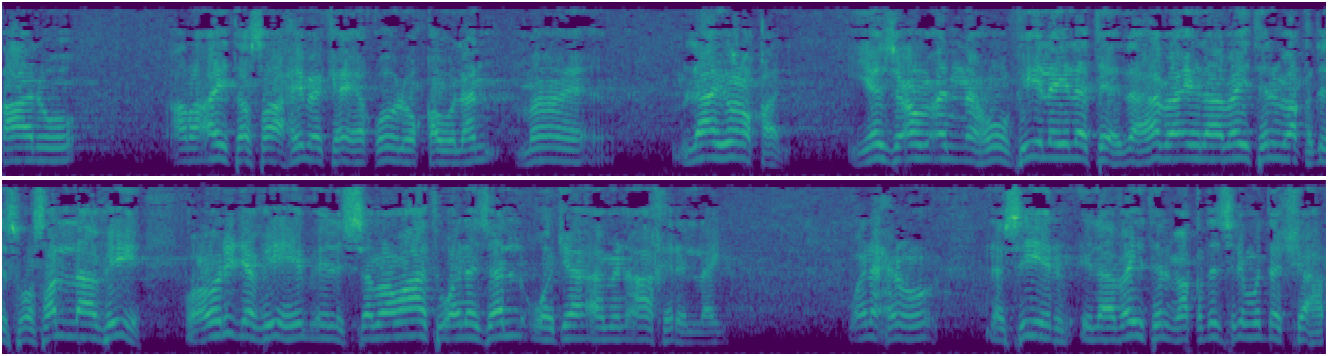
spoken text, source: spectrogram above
قالوا أرأيت صاحبك يقول قولا ما لا يعقل. يزعم أنه في ليلته ذهب إلى بيت المقدس وصلى فيه وعرج فيه بالسماوات ونزل وجاء من آخر الليل. ونحن نسير إلى بيت المقدس لمدة شهر.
